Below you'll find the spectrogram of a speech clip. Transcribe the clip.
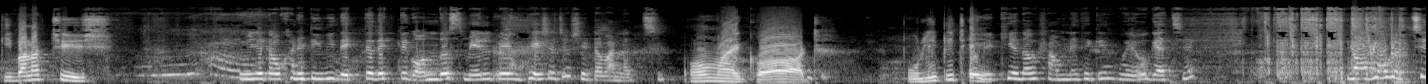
কি বানাচ্ছিস? তুমি যেটা ওখানে টিভি দেখতে দেখতে গন্ধ স্মেল পেয়ে উঠে এসেছ সেটা বানাচ্ছি। ও মাই গড। পুলি পিঠে। দেখিয়ে দাও সামনে থেকে হয়েও গেছে। নব হচ্ছে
